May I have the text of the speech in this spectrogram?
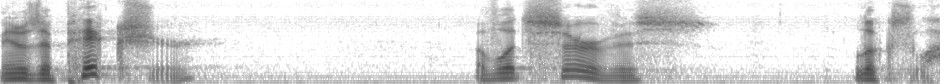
It was a picture of what service looks like.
